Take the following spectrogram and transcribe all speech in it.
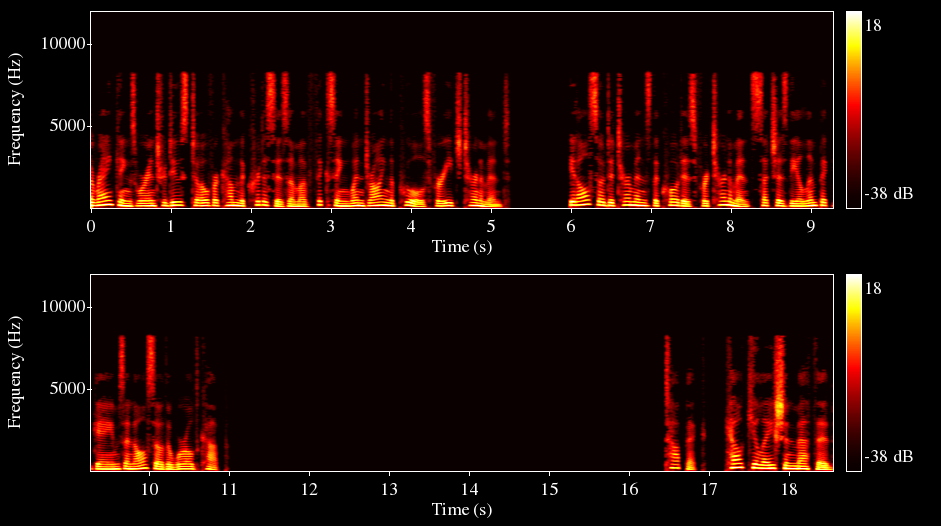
The rankings were introduced to overcome the criticism of fixing when drawing the pools for each tournament. It also determines the quotas for tournaments such as the Olympic Games and also the World Cup. Topic: Calculation method.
